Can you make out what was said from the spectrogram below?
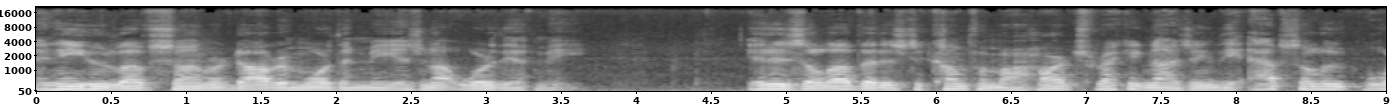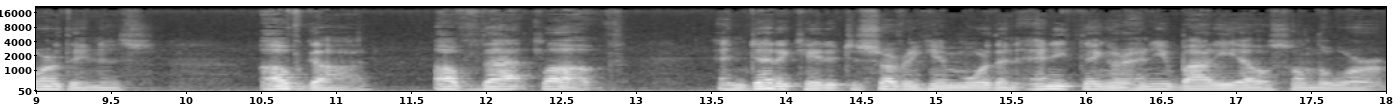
and he who loves son or daughter more than me is not worthy of me. It is a love that is to come from our hearts recognizing the absolute worthiness of God, of that love, and dedicated to serving Him more than anything or anybody else on the world.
